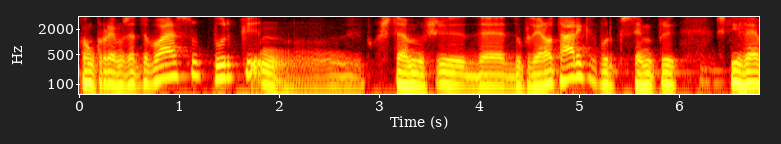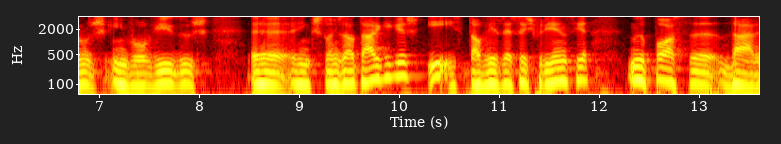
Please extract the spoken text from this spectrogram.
concorremos a Tabuaço porque hum, gostamos eh, de, do poder autárquico, porque sempre estivemos envolvidos em questões autárquicas e, e talvez essa experiência me possa dar uh,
